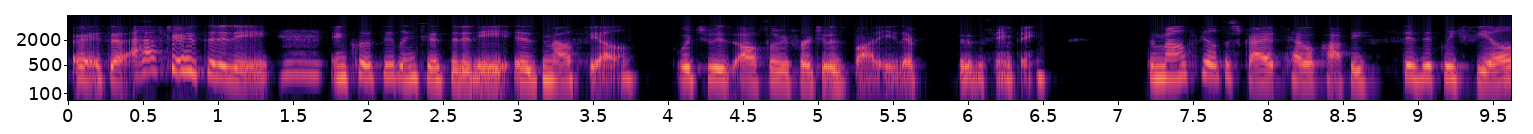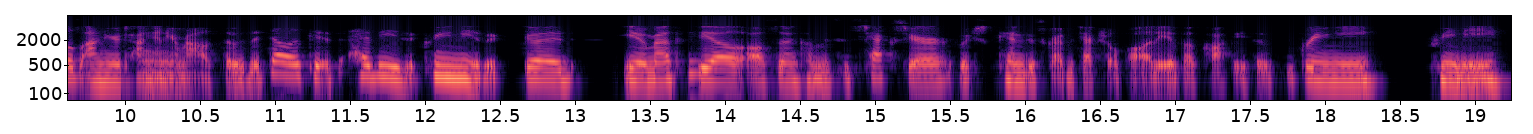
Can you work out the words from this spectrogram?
okay, so after acidity, and closely linked to acidity, is mouthfeel, which is also referred to as body. They're, they're the same thing. The mouthfeel describes how a coffee physically feels on your tongue and your mouth. So is it delicate? Is it heavy? Is it creamy? Is it good? You know, mouthfeel also encompasses texture, which can describe the textural quality of a coffee. So grainy, creamy.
